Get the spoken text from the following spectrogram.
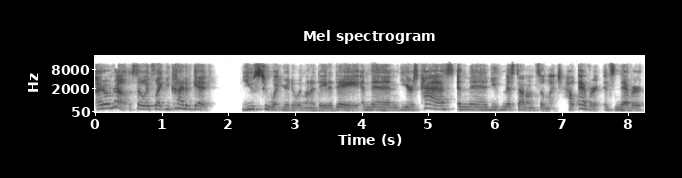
I don't know. So it's like you kind of get used to what you're doing on a day to day and then years pass and then you've missed out on so much. However, it's never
